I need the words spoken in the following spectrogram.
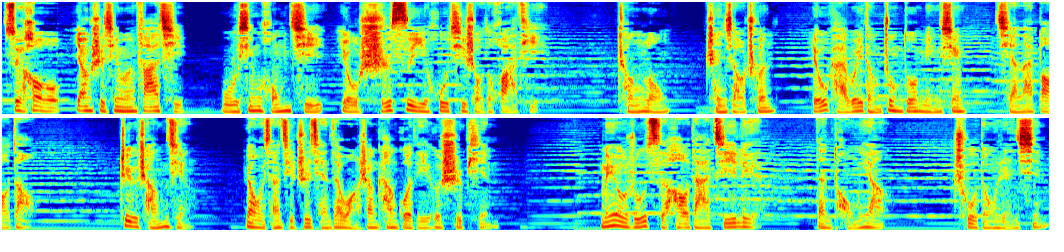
随后，央视新闻发起“五星红旗有十四亿护旗手”的话题。成龙、陈小春、刘恺威等众多明星前来报道，这个场景让我想起之前在网上看过的一个视频，没有如此浩大激烈，但同样触动人心。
